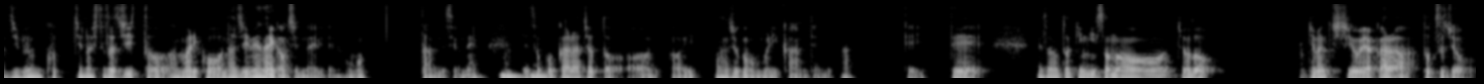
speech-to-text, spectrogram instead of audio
自分こっちの人たちとあんまりこう馴染めないかもしれないみたいな思ったんですよね。うんで、そこからちょっと、あ一般職も無理か、みたいになっていって、で、その時に、その、ちょうど、自分の父親から突如、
